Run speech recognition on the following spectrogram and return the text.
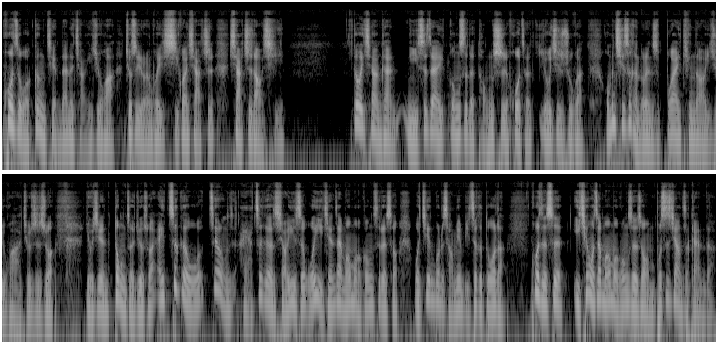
或者我更简单的讲一句话，就是有人会习惯下知下知道棋。各位想想看，你是在公司的同事，或者尤其是主管，我们其实很多人是不爱听到一句话，就是说，有些人动辄就说：“哎，这个我这种，哎呀，这个小意思。我以前在某某公司的时候，我见过的场面比这个多了。”或者是以前我在某某公司的时候，我们不是这样子干的。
